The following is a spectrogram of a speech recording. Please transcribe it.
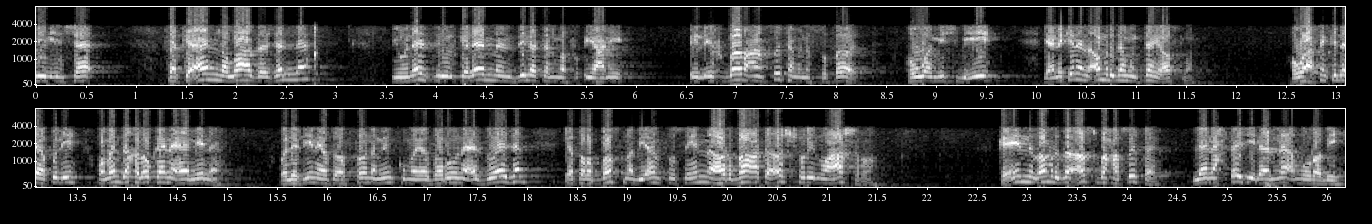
به الإنشاء فكأن الله عز وجل ينزل الكلام منزلة المف... يعني الإخبار عن صفة من الصفات. هو مش بإيه؟ يعني كان الأمر ده منتهي أصلا. هو عشان كده يقول إيه؟ ومن دخله كان آمنا. والذين يتوفون منكم ويذرون أزواجا يتربصن بأنفسهن أربعة أشهر وعشرة. كأن الأمر ده أصبح صفة لا نحتاج إلى أن نأمر به.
